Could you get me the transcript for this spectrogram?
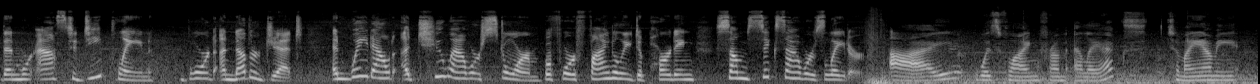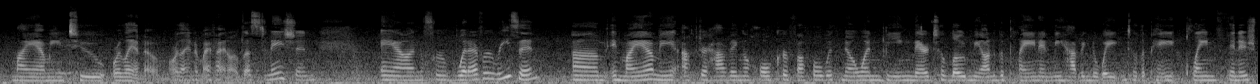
then were asked to deplane, board another jet, and wait out a two hour storm before finally departing some six hours later. I was flying from LAX to Miami, Miami to Orlando, Orlando, my final destination And for whatever reason, um, in Miami, after having a whole kerfuffle with no one being there to load me onto the plane and me having to wait until the plane finished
